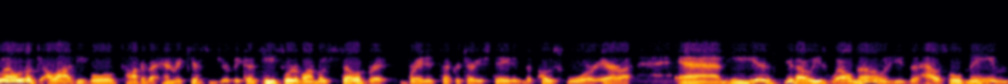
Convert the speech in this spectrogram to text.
Well, look, a lot of people talk about Henry Kissinger because he's sort of our most celebrated Secretary of State in the post-war era, and he is, you know, he's well known. He's a household name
